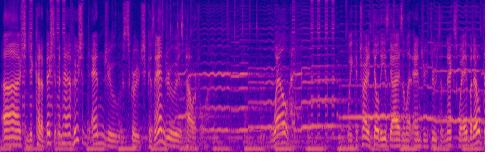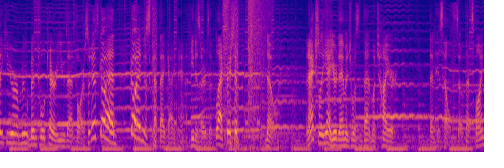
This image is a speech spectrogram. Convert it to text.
Uh, should you cut a bishop in half? Who should Andrew Scrooge? Because Andrew is powerful. Well, we could try to kill these guys and let Andrew through to the next wave, but I don't think your movement will carry you that far. So just go ahead, go ahead and just cut that guy in half. He deserves it. Black Bishop? No. And actually, yeah, your damage wasn't that much higher than his health, so that's fine.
